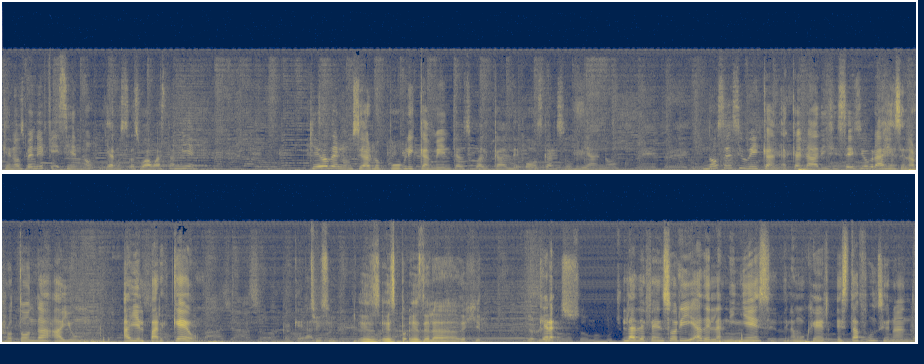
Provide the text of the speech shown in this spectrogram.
que nos beneficien, ¿no? Y a nuestras guaguas también. Quiero denunciarlo públicamente al subalcalde Oscar Sobriano. No sé si ubican, acá en la 16 de Obrajes, en la rotonda, hay un hay el parqueo. Sí, sí. Es, es, es de la de Gir. de era-. La Defensoría de la Niñez de la Mujer está funcionando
